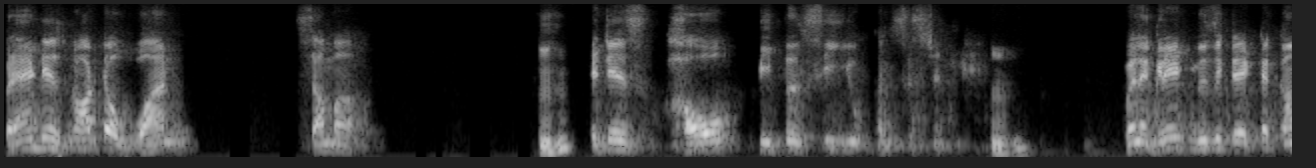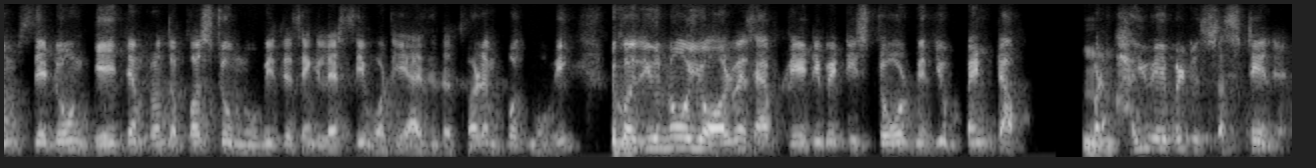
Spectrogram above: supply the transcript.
Brand is not a one summer. Mhm. It is how people see you consistently. Mhm. When a great music director comes, they don't gauge them from the first two movies. They're saying, let's see what he has in the third and fourth movie. Because you know you always have creativity stored with you, pent up. But Mm. are you able to sustain it?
